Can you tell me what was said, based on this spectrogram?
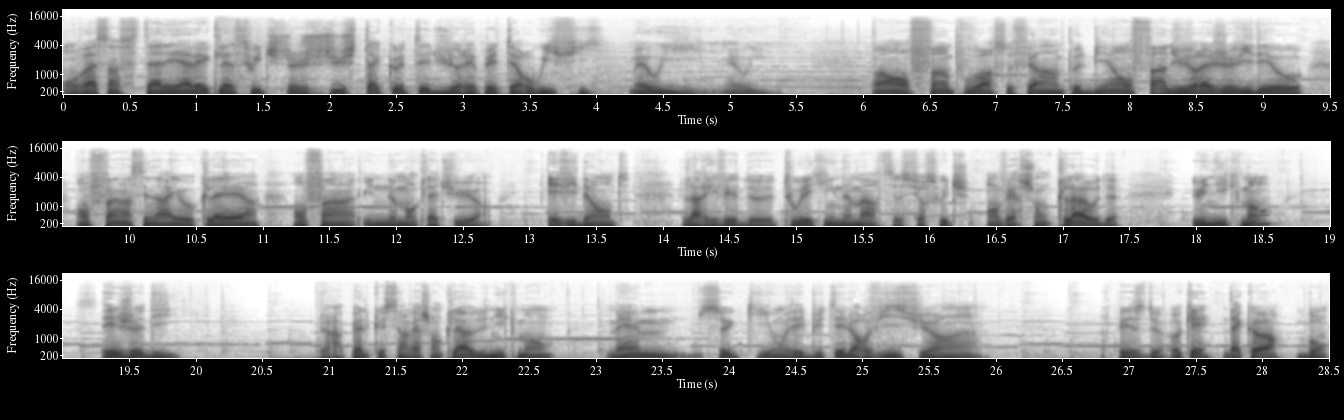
On va s'installer avec la Switch juste à côté du répéteur Wi-Fi. Mais oui, mais oui. On va enfin pouvoir se faire un peu de bien, enfin du vrai jeu vidéo, enfin un scénario clair, enfin une nomenclature évidente, l'arrivée de tous les Kingdom Hearts sur Switch en version cloud uniquement, c'est jeudi. Je rappelle que c'est en version cloud uniquement, même ceux qui ont débuté leur vie sur, euh, sur PS2. Ok, d'accord. Bon,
